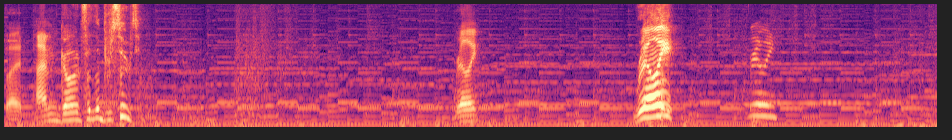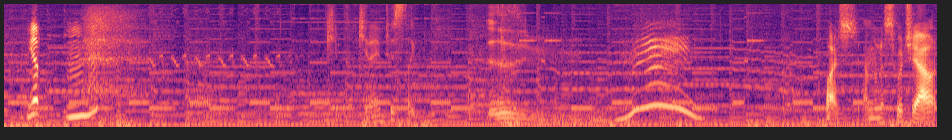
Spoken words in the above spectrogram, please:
But I'm going for the pursuit! Really? Really? Really? Yep. Mm -hmm. Can, can I just like... Ugh. Watch, I'm gonna switch out,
